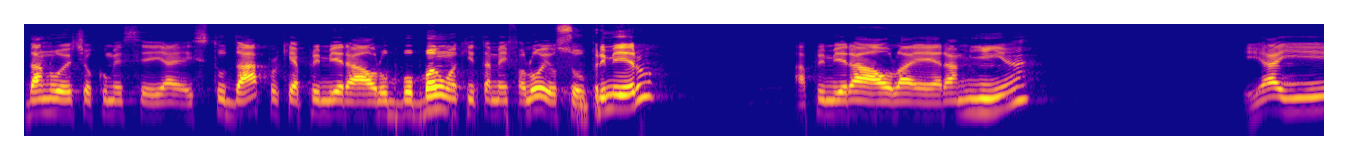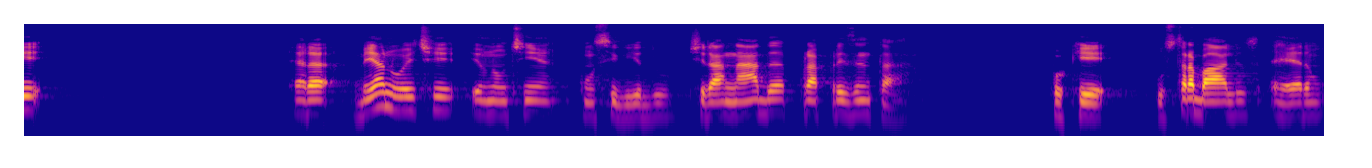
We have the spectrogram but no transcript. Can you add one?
da noite eu comecei a estudar, porque a primeira aula, o bobão aqui também falou, eu sou o primeiro. A primeira aula era a minha. E aí, era meia-noite, eu não tinha conseguido tirar nada para apresentar. Porque os trabalhos eram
